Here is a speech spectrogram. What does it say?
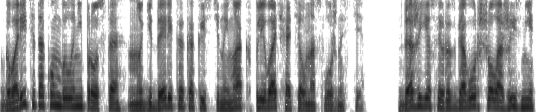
Говорить о таком было непросто, но Гидерика, как истинный маг, плевать хотел на сложности. Даже если разговор шел о жизни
